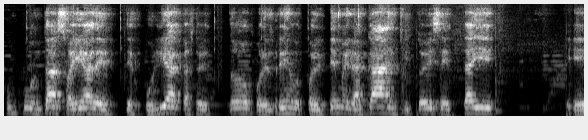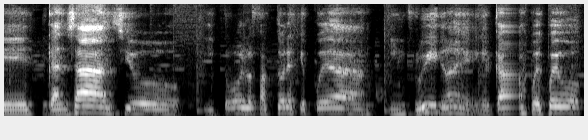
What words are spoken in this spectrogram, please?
un puntazo allá de, de, Juliaca, sobre todo por el riesgo, por el tema de la cancha y todo ese detalle, eh, el cansancio y todos los factores que puedan influir en, el campo de juego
